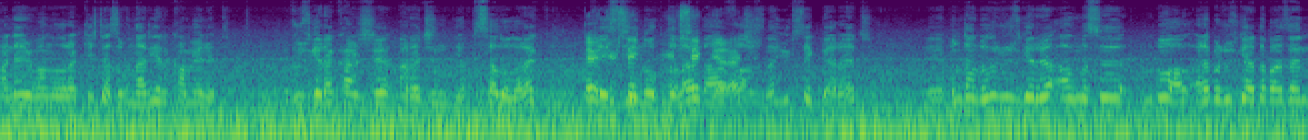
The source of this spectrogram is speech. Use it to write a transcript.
panel van olarak geçti. Aslında bunlar yarı kamyonet. Rüzgara karşı aracın yapısal olarak Evet, yüksek- noktalar yüksek bir daha araç. fazla. Yüksek bir araç. E, bundan dolayı rüzgarı alması doğal. Araba rüzgarda bazen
